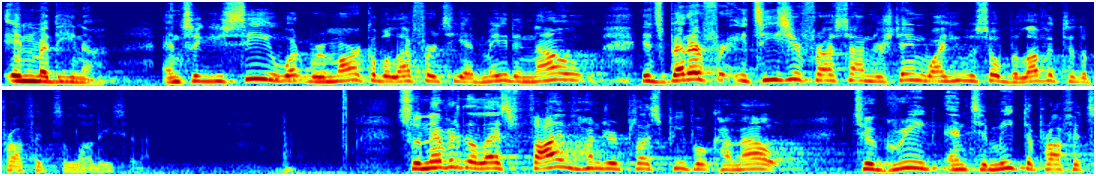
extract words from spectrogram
in Medina. And so you see what remarkable efforts he had made, and now it's better for it's easier for us to understand why he was so beloved to the Prophet. So nevertheless, 500 plus people come out to greet and to meet the Prophet.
